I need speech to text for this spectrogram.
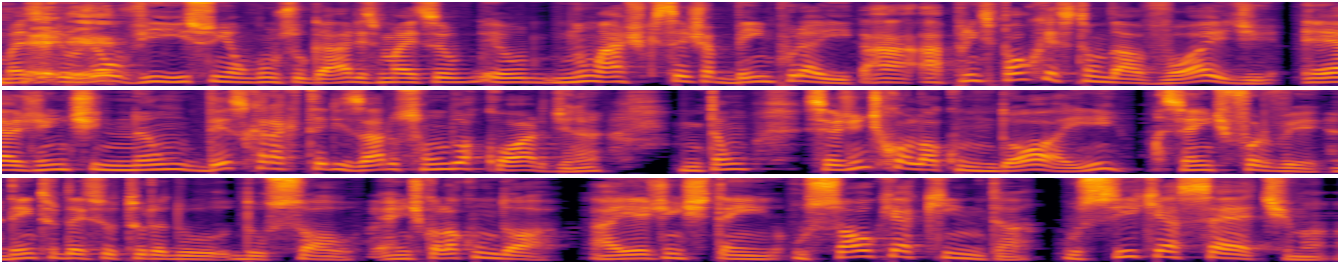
Mas eu já ouvi isso em alguns lugares, mas eu, eu não acho que seja bem por aí. A, a principal questão da void é a gente não descaracterizar o som do acorde, né? Então, se a gente coloca um dó aí, se a gente for ver dentro da estrutura do, do sol, a gente coloca um dó, Aí a gente tem o Sol que é a quinta, o Si que é a sétima,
